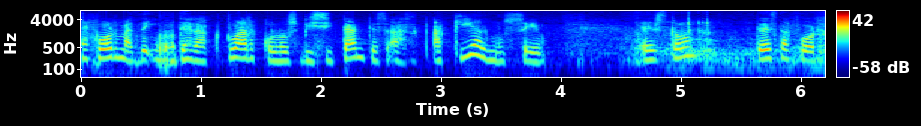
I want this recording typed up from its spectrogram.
una forma de interactuar con los visitantes aquí al museo. Esto de esta forma.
